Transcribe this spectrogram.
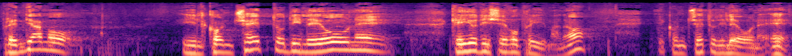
prendiamo il concetto di leone che io dicevo prima, no? Il concetto di leone è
